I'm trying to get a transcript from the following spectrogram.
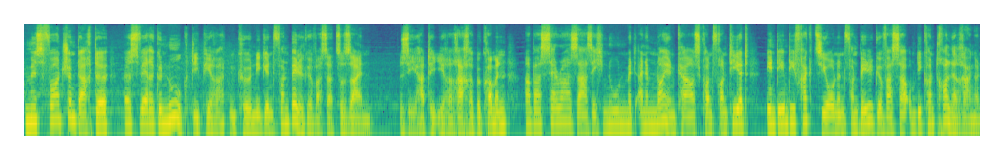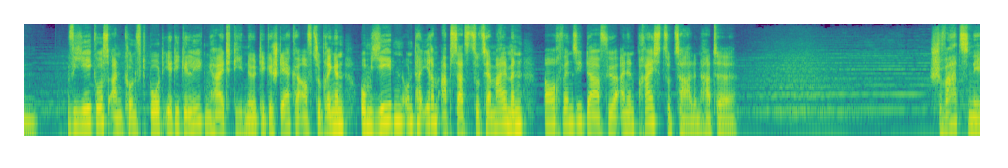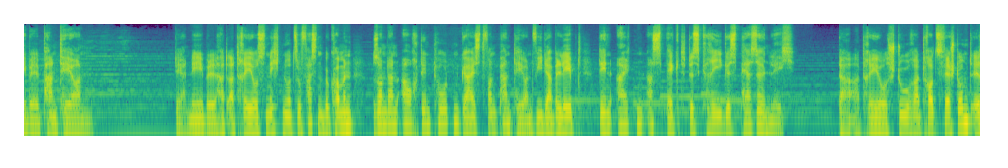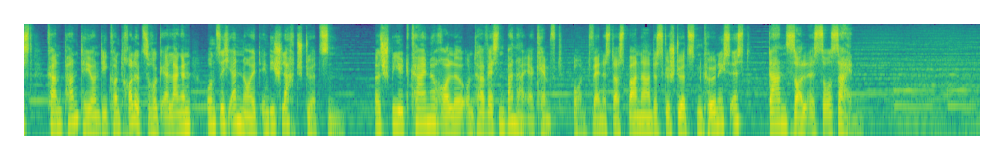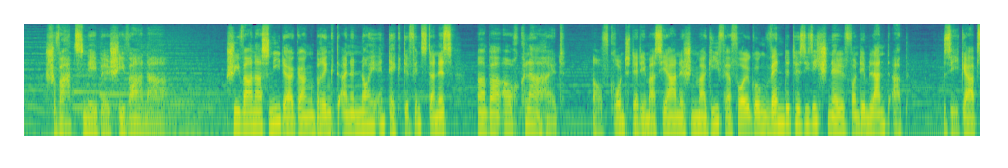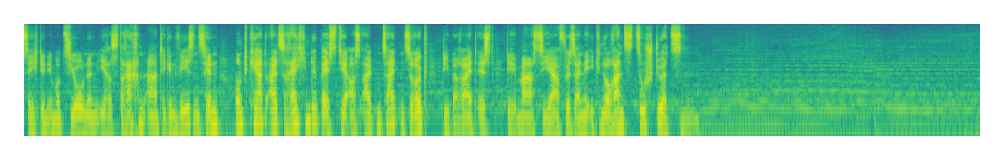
Miss Fortune dachte, es wäre genug, die Piratenkönigin von Bilgewasser zu sein. Sie hatte ihre Rache bekommen, aber Sarah sah sich nun mit einem neuen Chaos konfrontiert, in dem die Fraktionen von Bilgewasser um die Kontrolle rangen. Viegos Ankunft bot ihr die Gelegenheit, die nötige Stärke aufzubringen, um jeden unter ihrem Absatz zu zermalmen, auch wenn sie dafür einen Preis zu zahlen hatte. Schwarznebel-Pantheon der Nebel hat Atreus nicht nur zu fassen bekommen, sondern auch den toten Geist von Pantheon wiederbelebt, den alten Aspekt des Krieges persönlich. Da Atreus sturer Trotz verstummt ist, kann Pantheon die Kontrolle zurückerlangen und sich erneut in die Schlacht stürzen. Es spielt keine Rolle, unter wessen Banner er kämpft, und wenn es das Banner des gestürzten Königs ist, dann soll es so sein. Schwarznebel Shivana Shivanas Niedergang bringt eine neu entdeckte Finsternis, aber auch Klarheit. Aufgrund der demasianischen Magieverfolgung wendete sie sich schnell von dem Land ab. Sie gab sich den Emotionen ihres drachenartigen Wesens hin und kehrt als rächende Bestie aus alten Zeiten zurück, die bereit ist, Demacia für seine Ignoranz zu stürzen.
